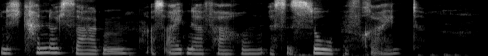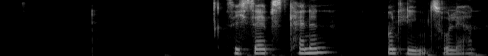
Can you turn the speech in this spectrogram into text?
Und ich kann euch sagen, aus eigener Erfahrung, es ist so befreiend. Sich selbst kennen und lieben zu lernen.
